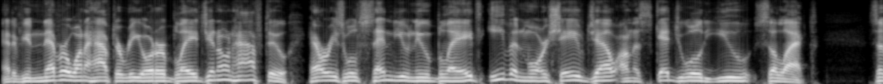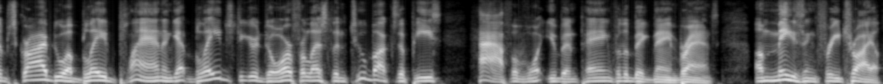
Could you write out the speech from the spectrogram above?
And if you never want to have to reorder blades, you don't have to. Harry's will send you new blades, even more shave gel on a schedule you select. Subscribe to a blade plan and get blades to your door for less than two bucks a piece, half of what you've been paying for the big name brands. Amazing free trial.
